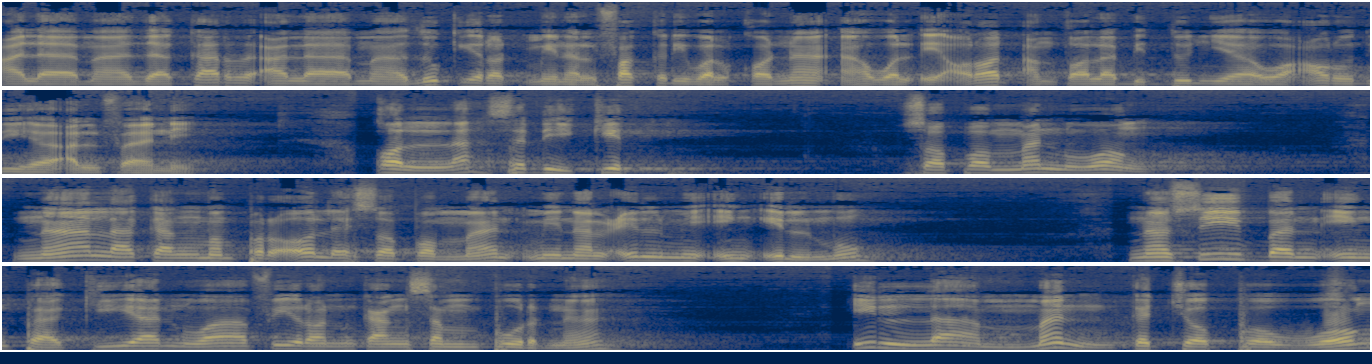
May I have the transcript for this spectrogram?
ala ma dzakar ala ma dzukirat minal faqri wal qanaah wal i'rad an talabid dunya wa arudiha alfani. Qalla sedikit sapa man wong nala kang memperoleh sapa man minal ilmi ing ilmu nasiban ing bagian wafiron kang sempurna illa man kejaba wong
